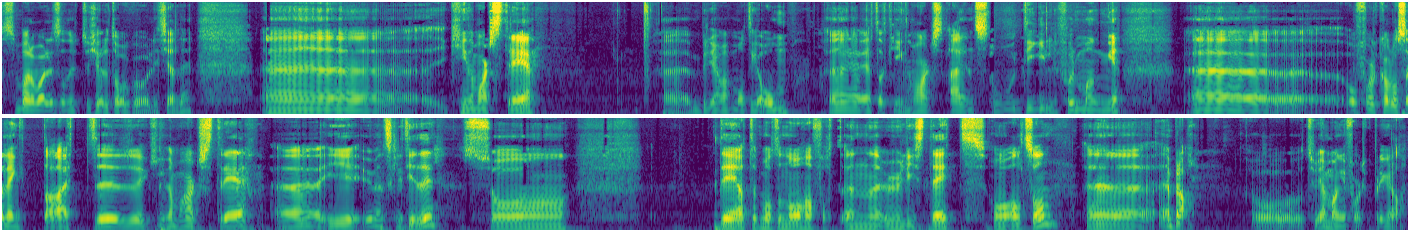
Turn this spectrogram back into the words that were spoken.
som bare var litt sånn ut og kjøre tog og litt kjedelig. Kingdom Hearts 3 bryr jeg meg på en måte ikke om. jeg vet at Kingdom Hearts er en stor deal for mange. Uh, og folk har vel også lengta etter Kingdom Hearts 3 uh, eh, i umenneskelige tider. Så det at det på en måte nå har fått en release date og alt sånn, uh, er bra. Og tror jeg mange folk blir glad.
